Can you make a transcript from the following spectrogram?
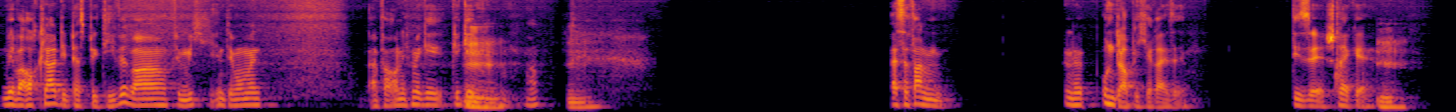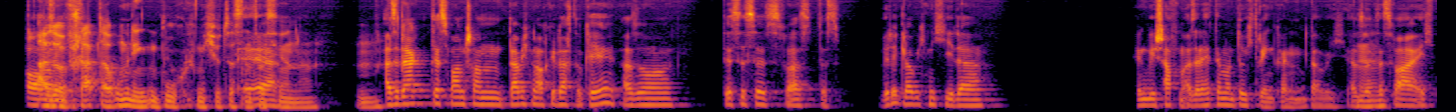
mir war auch klar, die Perspektive war für mich in dem Moment einfach auch nicht mehr ge gegeben. Mhm. Ja? Mhm. Also es war ein, eine unglaubliche Reise, diese Strecke. Mhm. Also schreib da unbedingt ein Buch, mich würde das interessieren. Ja. Mhm. Also da, das waren schon, da habe ich mir auch gedacht, okay, also das ist jetzt was, das würde, glaube ich, nicht jeder irgendwie schaffen. Also da hätte man durchdrehen können, glaube ich. Also ja. das war echt.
